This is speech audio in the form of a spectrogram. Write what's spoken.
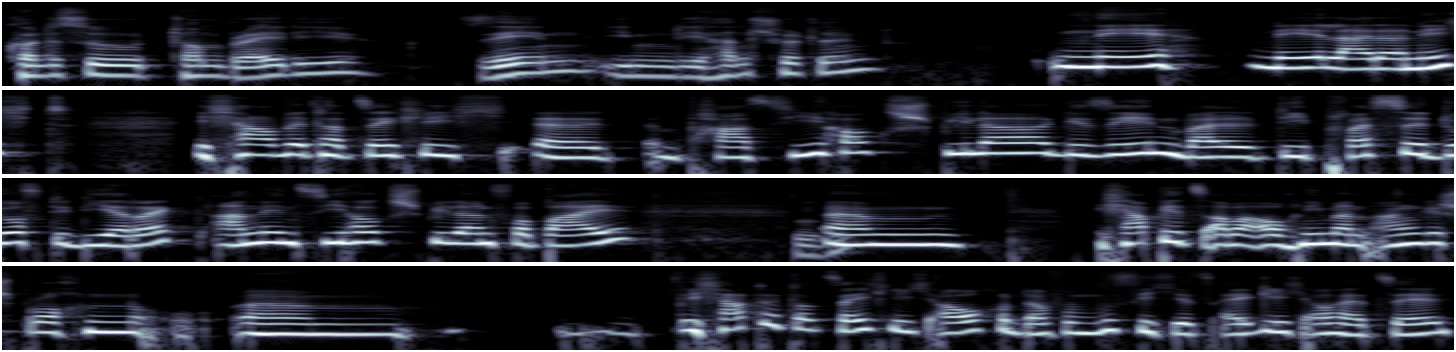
Konntest du Tom Brady sehen, ihm die Hand schütteln? Nee, nee, leider nicht. Ich habe tatsächlich äh, ein paar Seahawks-Spieler gesehen, weil die Presse durfte direkt an den Seahawks-Spielern vorbei. Mhm. Ähm, ich habe jetzt aber auch niemanden angesprochen. Ähm, ich hatte tatsächlich auch, und davon muss ich jetzt eigentlich auch erzählen,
